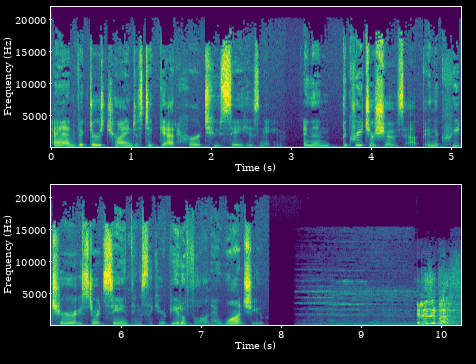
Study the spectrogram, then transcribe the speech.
And Victor's trying just to get her to say his name. And then the creature shows up, and the creature starts saying things like, You're beautiful, and I want you. Elizabeth!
